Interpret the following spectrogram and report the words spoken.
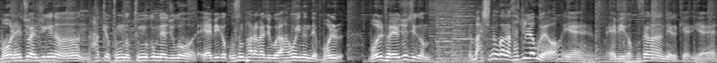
뭘 해줘 해주기는 학교 등록 등록금 내주고 애비가 웃음 팔아가지고 하고 있는데 뭘 뭘 더 해줘 지금 맛있는 거나 사주려고요. 예, 애비가 고생하는데 이렇게 예.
